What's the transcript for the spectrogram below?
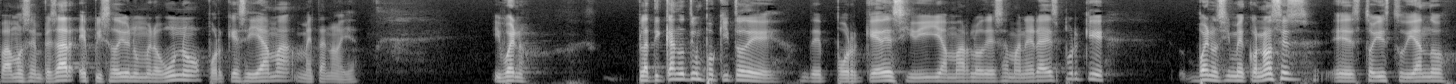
vamos a empezar. Episodio número uno, ¿por qué se llama metanoia? Y bueno, platicándote un poquito de, de por qué decidí llamarlo de esa manera, es porque bueno, si me conoces, estoy estudiando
